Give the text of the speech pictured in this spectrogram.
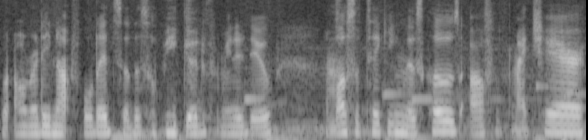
were already not folded, so this will be good for me to do. I'm also taking those clothes off of my chair.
